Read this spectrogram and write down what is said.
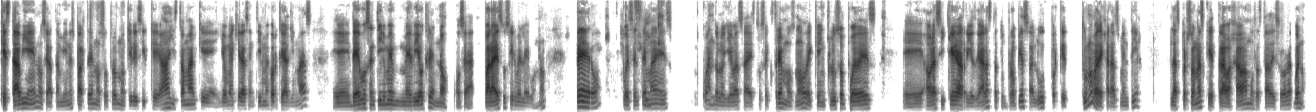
que está bien, o sea, también es parte de nosotros, no quiere decir que, ay, está mal que yo me quiera sentir mejor que alguien más, eh, debo sentirme mediocre, no, o sea, para eso sirve el ego, ¿no? Pero, pues el tema es cuando lo llevas a estos extremos, ¿no? De que incluso puedes, eh, ahora sí que arriesgar hasta tu propia salud, porque tú no me dejarás mentir. Las personas que trabajábamos hasta deshora, bueno,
